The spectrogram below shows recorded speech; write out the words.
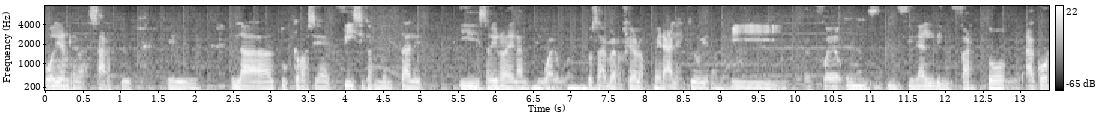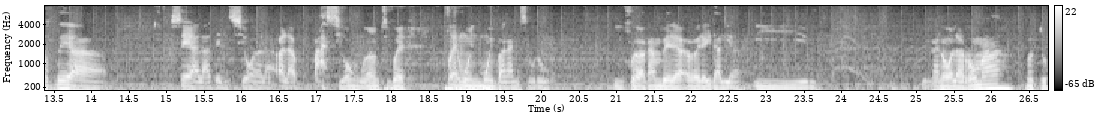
podrían rebasarte el- la, tus capacidades físicas, mentales y salieron adelante igual, weón. O sea, me refiero a los perales que hubieron. Y fue un, final de infarto acorde a, no sé, a la tensión, a la, a la pasión, weón. Sí, fue, fue muy, muy bacán ese grupo. Y fue bacán ver a, ver a Italia. Y ganó la Roma. Nuestro,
